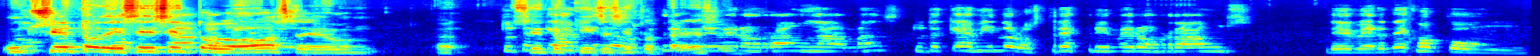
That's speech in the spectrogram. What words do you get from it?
un 116, 112, un 115, 113. nada más. Tú te quedas viendo los tres primeros rounds de Verdejo con,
